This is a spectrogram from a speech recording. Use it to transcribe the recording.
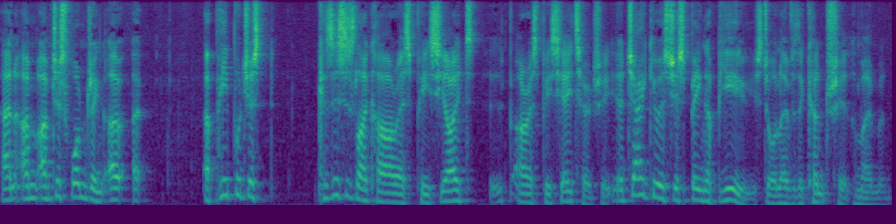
And I'm, I'm just wondering, are, are- people just because this is like RSPCI, t- RSPCA territory? Are Jaguars just being abused all over the country at the moment?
